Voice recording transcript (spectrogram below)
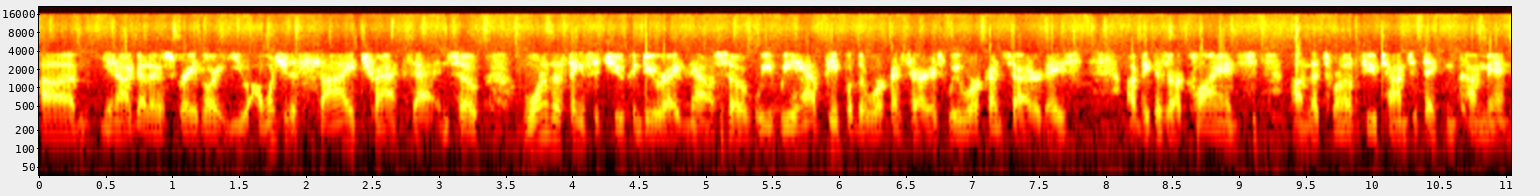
Um, you know, I got this great lawyer. You, I want you to sidetrack that. And so one of the things that you can do right now, so we, we have people that work on Saturdays. We work on Saturdays uh, because our clients, um, that's one of the few times that they can come in.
